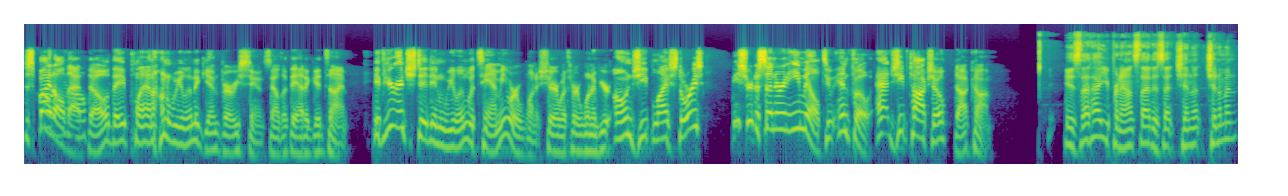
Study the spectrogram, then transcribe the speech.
Despite Oh, all no. that, though, they plan on wheeling again very soon. Sounds like they had a good time. If you're interested in wheeling with Tammy or want to share with her one of your own Jeep life stories, be sure to send her an email to info at jeeptalkshow.com. Is that how you pronounce that? Is that Chin- Chinnaman?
